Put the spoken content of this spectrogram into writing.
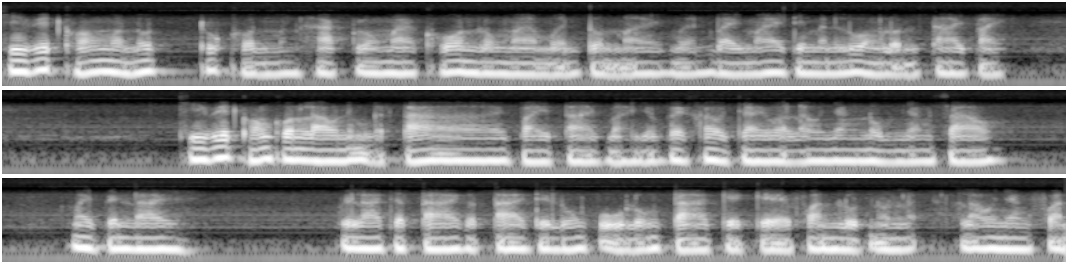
ชีวิตของมนุษย์ทุกคนมันหักลงมาโค่นลงมาเหมือนต้นไม้ เหมือนใบไม้ที่มันล่วงหล่นตายไป ชีวิตของคนเราเนี่ยมันก็ตายไปตายไปอย่าไปเข้าใจว่าเรายังหนุ่มยังสาว ไม่เป็นไร เวลาจะตายก็ตายแต่หลวงปู่หลวงตา แก่ๆฟันหลุดนั่นแหละเรายังฟัน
